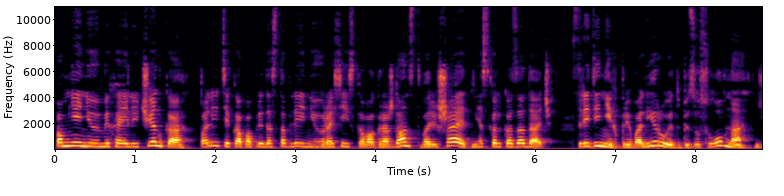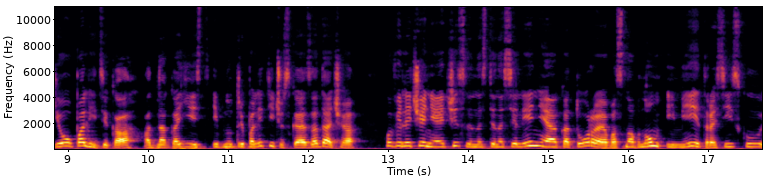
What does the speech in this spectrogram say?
По мнению Михайличенко, политика по предоставлению российского гражданства решает несколько задач. Среди них превалирует, безусловно, геополитика, однако есть и внутриполитическая задача – увеличение численности населения, которое в основном имеет российскую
